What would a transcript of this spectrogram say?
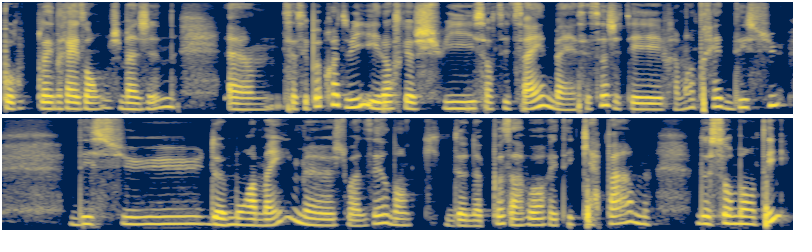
Pour plein de raisons, j'imagine. Euh, ça s'est pas produit et lorsque je suis sortie de scène, ben c'est ça, j'étais vraiment très déçue. Déçue de moi-même, je dois dire, donc de ne pas avoir été capable de surmonter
